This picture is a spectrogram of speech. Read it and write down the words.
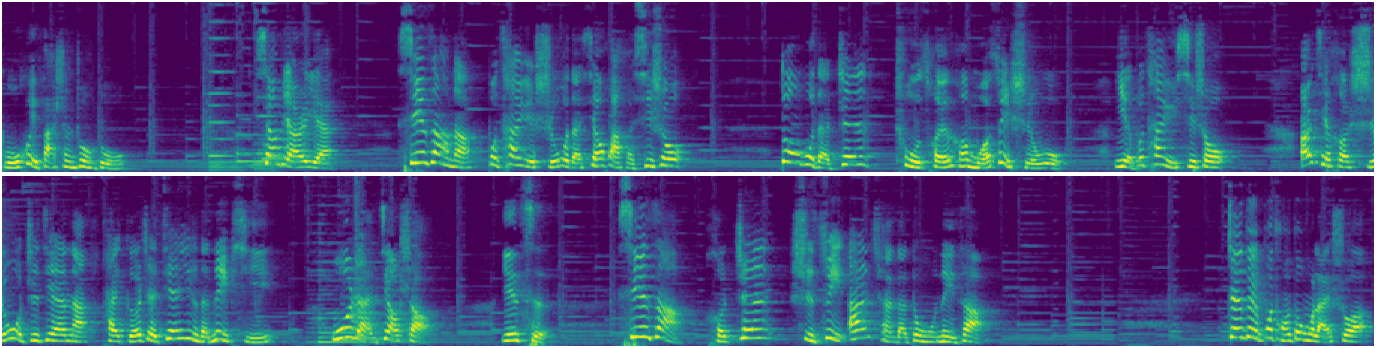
不会发生中毒。相比而言，心脏呢不参与食物的消化和吸收，动物的针。储存和磨碎食物，也不参与吸收，而且和食物之间呢还隔着坚硬的内皮，污染较少，因此心脏和针是最安全的动物内脏。针对不同动物来说，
